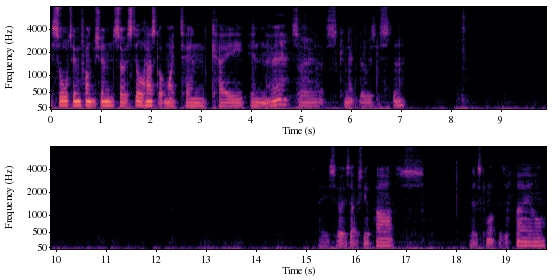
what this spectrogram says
the sorting function so it still has got my 10k in there. So let's connect the resistor. Okay so it's actually a pass but it's come up as a fail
